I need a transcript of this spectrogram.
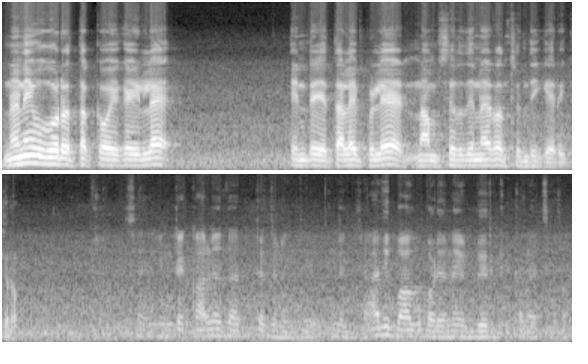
நினைவு கூறத்தக்க வகையில் இன்றைய தலைப்பிலே நாம் சிறிது நேரம் சிந்திக்க இருக்கிறோம். சார் காலகட்டத்தில் வந்து ஜாதி பாகுபாடுனா எப்படி இருக்குது கலாச்சாரம்?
